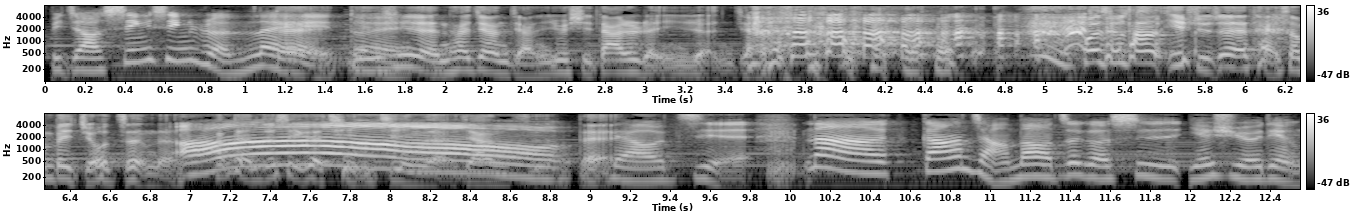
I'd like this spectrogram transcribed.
比较新兴人类，对，新兴人他这样讲，也许大家就忍一忍这样，或者说他也许就在台上被纠正了，他可能就是一个情境了这样子，对，了解。那刚刚讲到这个是，也许有点。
